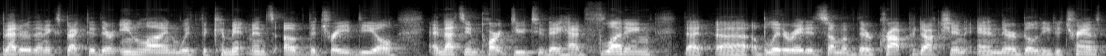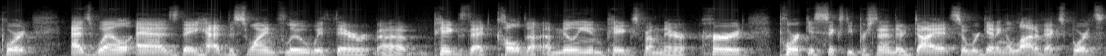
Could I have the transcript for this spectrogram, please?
better than expected. They're in line with the commitments of the trade deal, and that's in part due to they had flooding that uh, obliterated some of their crop production and their ability to transport. As well as they had the swine flu with their uh, pigs that culled a, a million pigs from their herd. Pork is 60% of their diet, so we're getting a lot of exports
